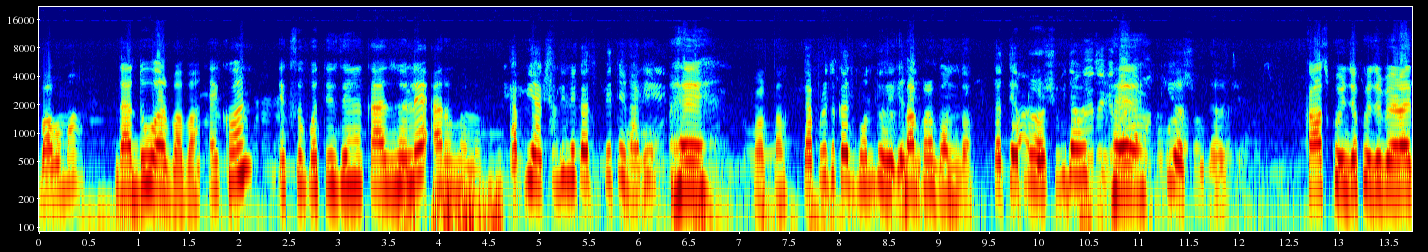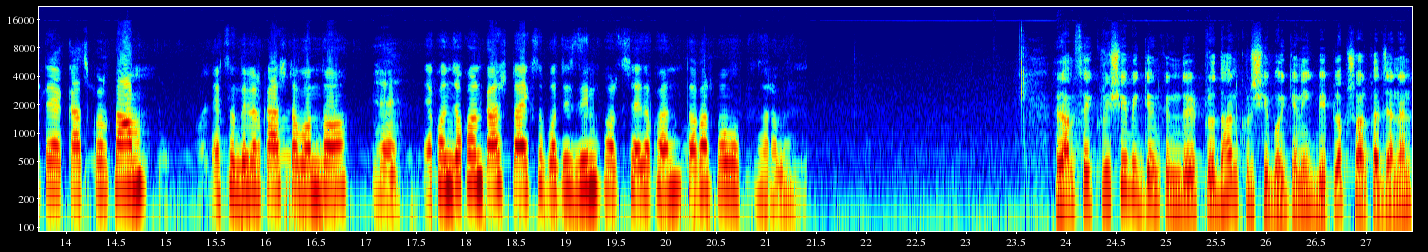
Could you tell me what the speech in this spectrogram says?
বাবা মা? দাদু আর বাবা। এখন একশো পঁচিশ দিনের কাজ হলে আরও ভালো। হবে আপনি একশো দিনের কাজ পেতেন আগে? হ্যাঁ। করতাম। তারপরে তো কাজ বন্ধ হয়ে গেছে? তারপর বন্ধ। তাতে আপনার অসুবিধা হচ্ছে? হ্যাঁ। কি অসুবিধা হচ্ছে? কাজ খুঁজে খুঁজে বেড়াইতে কাজ করতাম। একশো দিনের কাজটা বন্ধ। হ্যাঁ। এখন যখন কাজটা একশো পঁচিশ দিন করছে যখন তখন খুব উপকার হবে। রামসাই কৃষি বিজ্ঞান কেন্দ্রের প্রধান কৃষি বৈজ্ঞানিক বিপ্লব সরকার জানান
